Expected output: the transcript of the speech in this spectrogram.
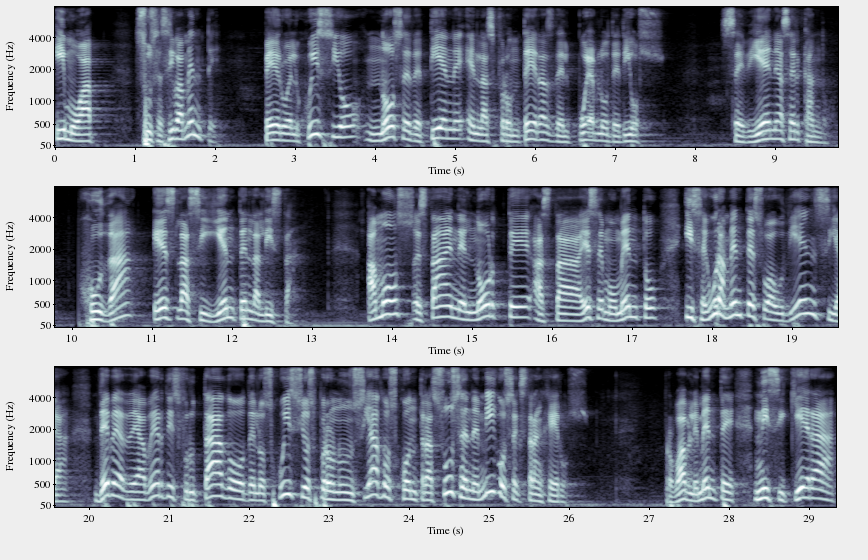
y Moab, sucesivamente. Pero el juicio no se detiene en las fronteras del pueblo de Dios. Se viene acercando. Judá es la siguiente en la lista. Amós está en el norte hasta ese momento y seguramente su audiencia debe de haber disfrutado de los juicios pronunciados contra sus enemigos extranjeros. Probablemente ni siquiera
